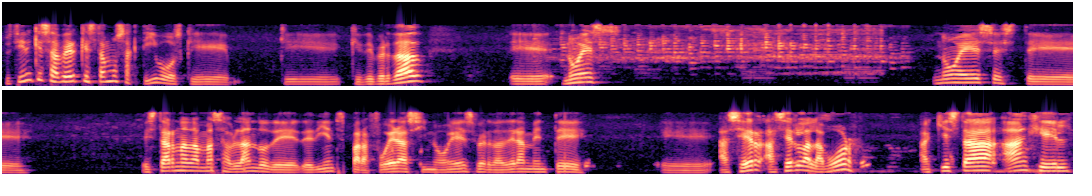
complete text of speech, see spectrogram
pues tienen que saber que estamos activos, que, que, de verdad eh, no es no es este estar nada más hablando de, de dientes para afuera, sino es verdaderamente eh, hacer, hacer la labor. Aquí está Ángel,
